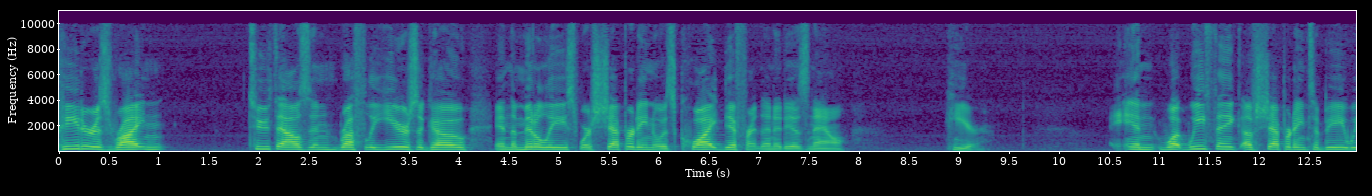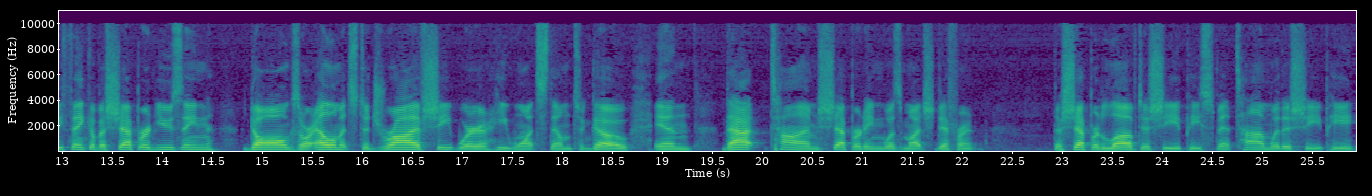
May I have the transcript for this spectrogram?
Peter is writing 2,000 roughly years ago in the Middle East where shepherding was quite different than it is now here. In what we think of shepherding to be, we think of a shepherd using dogs or elements to drive sheep where he wants them to go. In that time, shepherding was much different the shepherd loved his sheep. He spent time with his sheep. He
